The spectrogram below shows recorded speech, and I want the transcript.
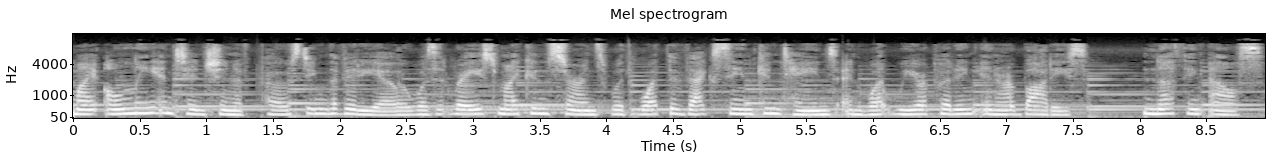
my only intention of posting the video was it raised my concerns with what the vaccine contains and what we are putting in our bodies. Nothing else.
